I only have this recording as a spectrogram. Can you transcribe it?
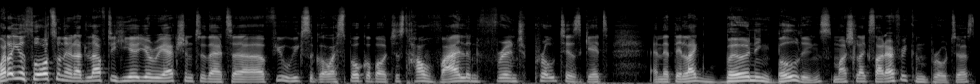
What are your thoughts on it? I'd love to hear your reaction to that. Uh, a few weeks ago, I spoke about just how violent French protests get and that they like burning buildings, much like South African protests.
